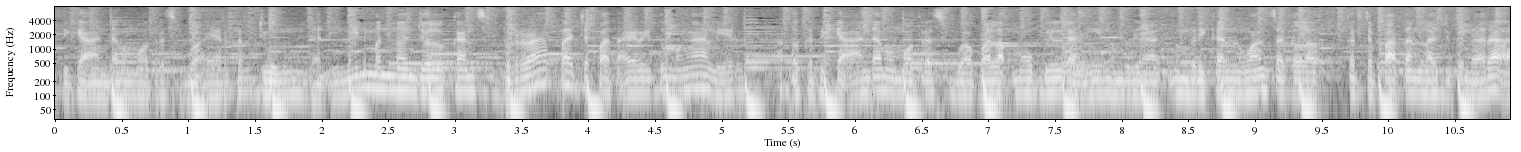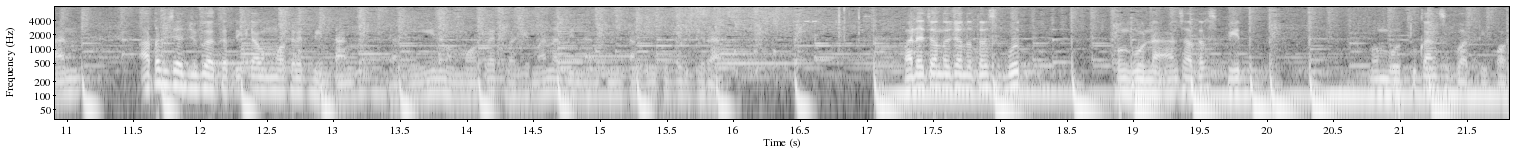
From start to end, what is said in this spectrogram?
ketika Anda memotret sebuah air terjun dan ingin menonjolkan seberapa cepat air itu mengalir, atau ketika Anda memotret sebuah balap mobil dan ingin memberikan nuansa kecepatan laju kendaraan, atau bisa juga ketika memotret bintang dan ingin memotret bagaimana bintang-bintang itu bergerak. Pada contoh-contoh tersebut, penggunaan shutter speed membutuhkan sebuah tripod.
